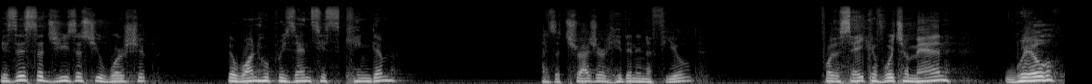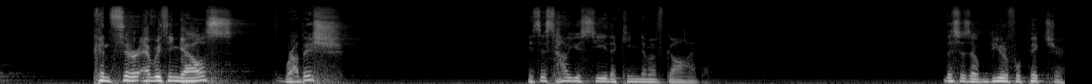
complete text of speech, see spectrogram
Is this the Jesus you worship? The one who presents his kingdom as a treasure hidden in a field, for the sake of which a man will consider everything else rubbish? Is this how you see the kingdom of God? This is a beautiful picture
